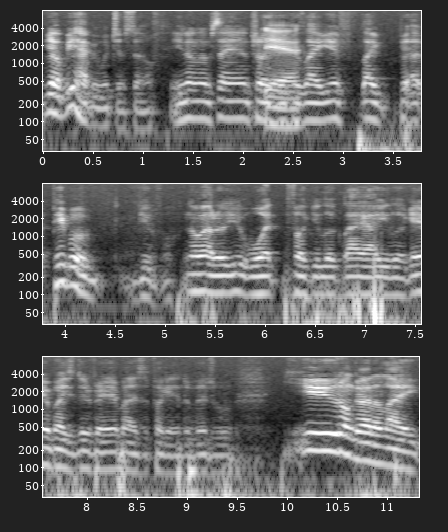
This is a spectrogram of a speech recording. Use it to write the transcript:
yo, be happy with yourself. You know what I'm saying? Trust me, like, if like uh, people beautiful, no matter you, what the fuck you look like, how you look, everybody's different. Everybody's a fucking individual. You don't gotta like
